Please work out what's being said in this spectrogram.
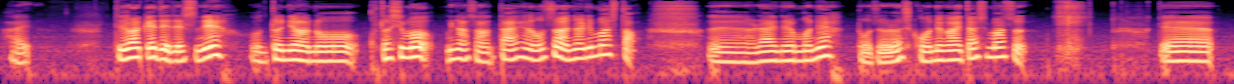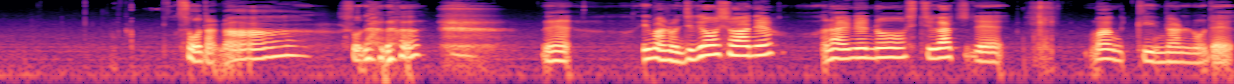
はい。というわけでですね、本当にあの、今年も皆さん大変お世話になりました。えー、来年もね、どうぞよろしくお願いいたします。で、そうだなそうだな ね、今の事業所はね、来年の7月で満期になるので、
